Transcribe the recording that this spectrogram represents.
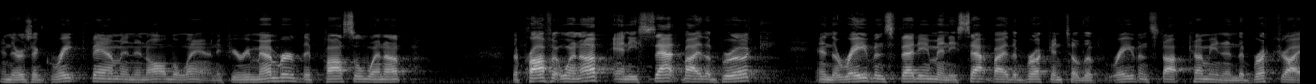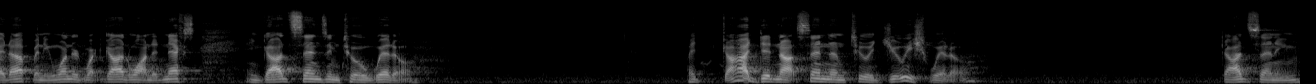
And there's a great famine in all the land. If you remember, the apostle went up, the prophet went up, and he sat by the brook, and the ravens fed him, and he sat by the brook until the ravens stopped coming and the brook dried up, and he wondered what God wanted next. And God sends him to a widow. But God did not send him to a Jewish widow. God sent him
